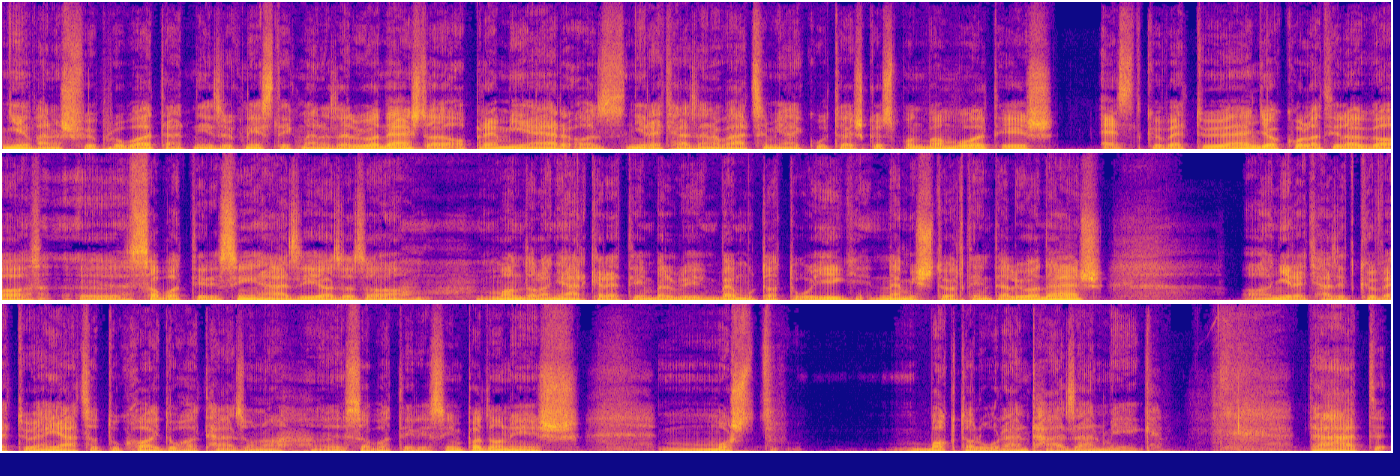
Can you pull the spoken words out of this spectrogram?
nyilvános főpróba, tehát nézők nézték már az előadást. A, a premier az Nyíregyházán a Váci Mihály Kulturális Központban volt, és ezt követően gyakorlatilag a szabadtéri színházi, azaz a Mandala nyár keretén belüli bemutatóig nem is történt előadás. A Nyíregyházit követően játszottuk Hajdóhatházon a szabadtéri színpadon, és most Baktalóránt házán még. Tehát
